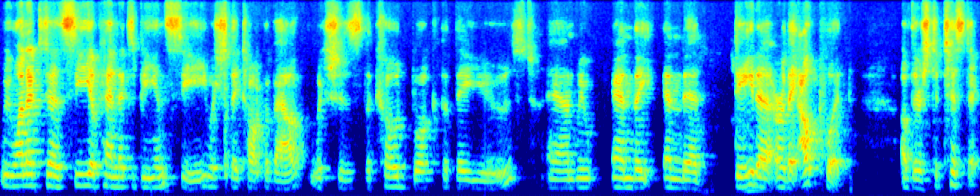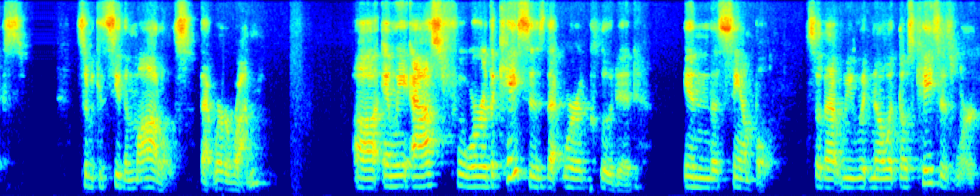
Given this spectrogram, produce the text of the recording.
We wanted to see Appendix B and C, which they talk about, which is the code book that they used, and we and the and the data or the output of their statistics, so we could see the models that were run. Uh, and we asked for the cases that were included in the sample so that we would know what those cases were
